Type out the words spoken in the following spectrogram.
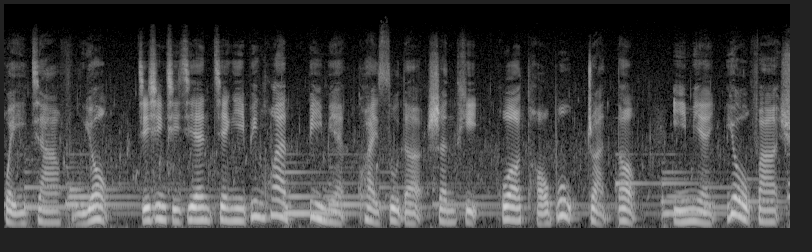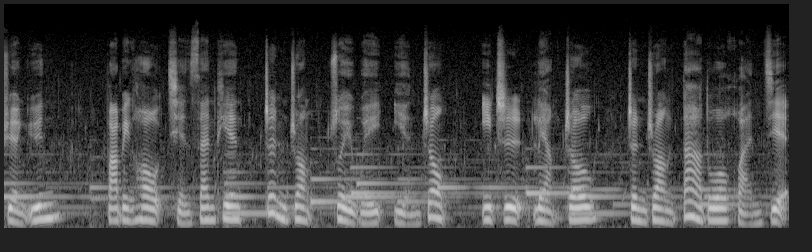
回家服用。急性期间，建议病患避免快速的身体或头部转动，以免诱发眩晕。发病后前三天症状最为严重，一至两周症状大多缓解，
